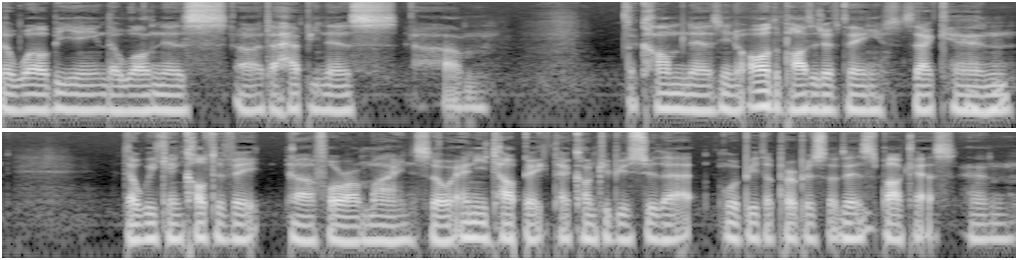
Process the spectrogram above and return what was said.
the well-being, the wellness, uh, the happiness, um, the calmness, you know, all the positive things that can mm-hmm. that we can cultivate uh, for our mind. So any topic that contributes to that would be the purpose of this mm-hmm. podcast, and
